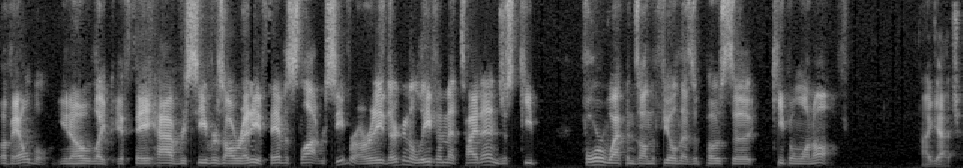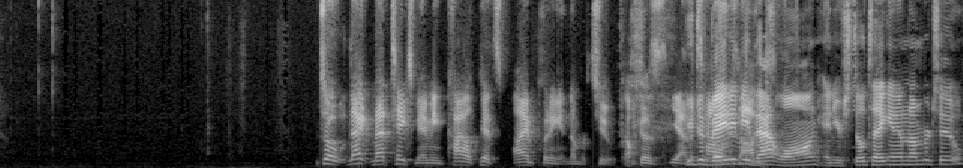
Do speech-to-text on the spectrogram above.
available. You know, like if they have receivers already, if they have a slot receiver already, they're going to leave him at tight end, just keep four weapons on the field as opposed to keeping one off. I got you. So that that takes me. I mean, Kyle Pitts, I'm putting it number two oh. because yeah, you debated me that long, and you're still taking him number two.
